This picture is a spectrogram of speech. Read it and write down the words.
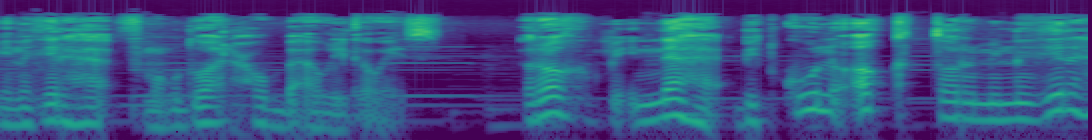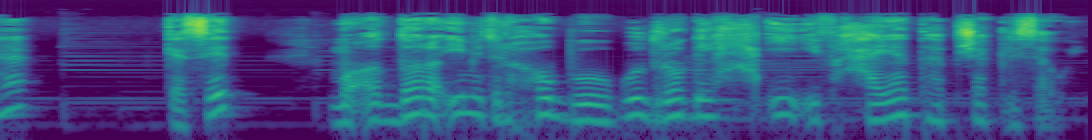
من غيرها في موضوع الحب أو الجواز. رغم إنها بتكون أكتر من غيرها كست مقدرة قيمة الحب ووجود راجل حقيقي في حياتها بشكل سوي.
